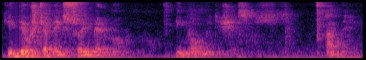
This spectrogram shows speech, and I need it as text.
Que Deus te abençoe, meu irmão. Em nome de Jesus. Amém.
